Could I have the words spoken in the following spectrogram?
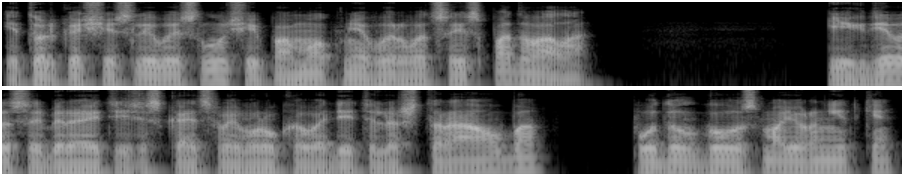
и только счастливый случай помог мне вырваться из подвала. «И где вы собираетесь искать своего руководителя Штрауба?» — подал голос майор Нитке.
